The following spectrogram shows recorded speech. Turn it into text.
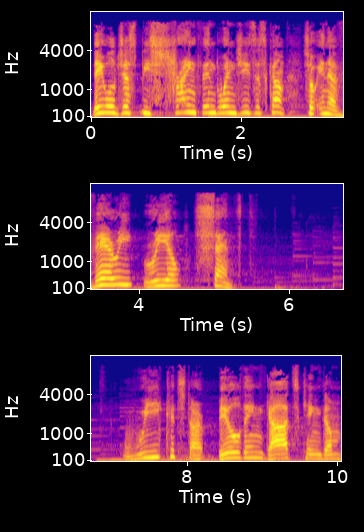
They will just be strengthened when Jesus comes. So in a very real sense, we could start building God's kingdom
